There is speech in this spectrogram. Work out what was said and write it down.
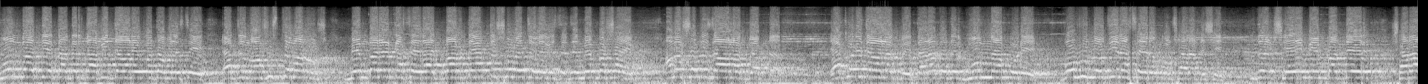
ঘুম বাদ দিয়ে তাদের দাবি দেওয়া নিয়ে কথা বলেছে একজন অসুস্থ মানুষ মেম্বারের কাছে রাত বারোটা একটা সময় চলে গেছে যে মেম্বার সাহেব আমার সাথে যাওয়া লাগবে আপনার এখনই যাওয়া লাগবে তারা তাদের ঘুম না পড়ে বহু নজির আছে এরকম সারা দেশে সেই মেম্বারদের সারা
